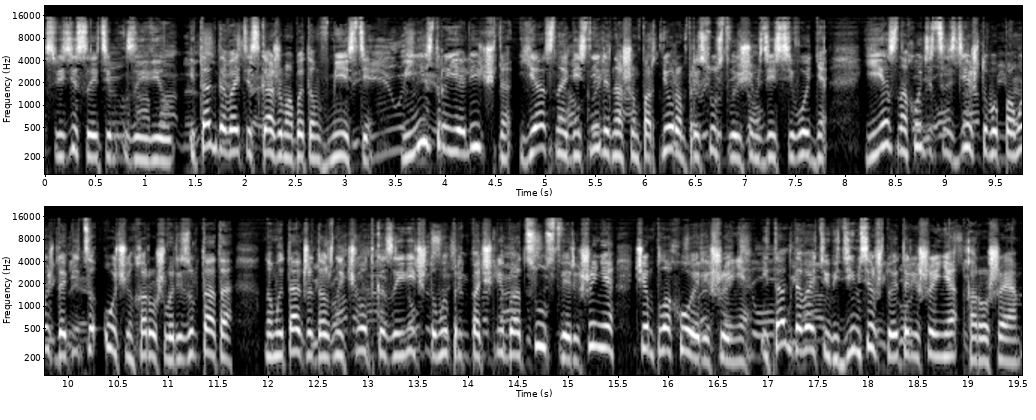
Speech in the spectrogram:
в связи с этим заявил. Итак, давайте скажем об этом вместе. Министры и я лично ясно объяснили нашим партнерам, присутствующим здесь сегодня. ЕС находится здесь, чтобы помочь добиться очень хорошего результата. Но мы также должны четко заявить, что мы предпочли бы отсутствие решения, чем плохое решение. Итак, давайте убедимся, что это решение хорошее.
